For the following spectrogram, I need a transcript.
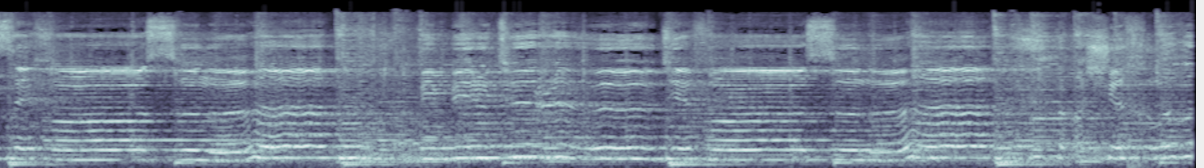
sefasını Bin bir türlü cefasını Aşıklığın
